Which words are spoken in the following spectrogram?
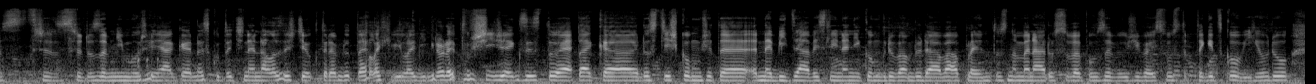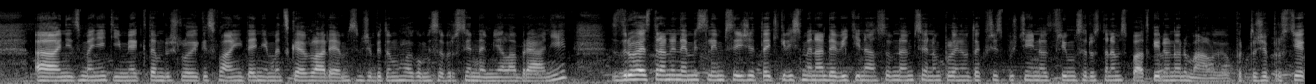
střed, středozemní moři, nějaké neskutečné naleziště, o kterém do téhle chvíle nikdo netuší, že existuje, tak eh, dost těžko můžete nebýt závislí na někom, kdo vám dodává plyn. To znamená, Rusové pouze využívají svou strategickou výhodu. A nicméně tím, jak tam došlo i ke schválení té německé vlády, já myslím, že by tomuhle komise prostě neměla bránit. Z druhé strany nemyslím si, že teď, když jsme na devítinásobném cenu plynu, tak při spuštění Nord Streamu se dostaneme zpátky do normálu, jo? protože prostě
